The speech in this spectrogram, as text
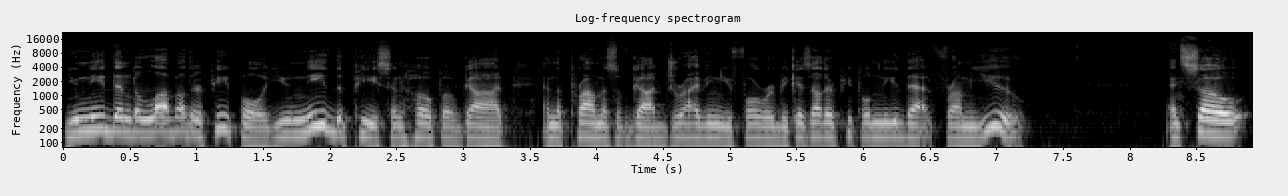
You need them to love other people. You need the peace and hope of God and the promise of God driving you forward because other people need that from you. And so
